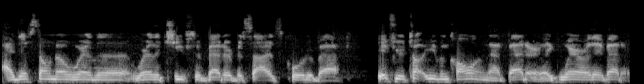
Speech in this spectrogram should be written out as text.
I just don't know where the where the Chiefs are better besides quarterback. If you're even calling that better, like where are they better?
